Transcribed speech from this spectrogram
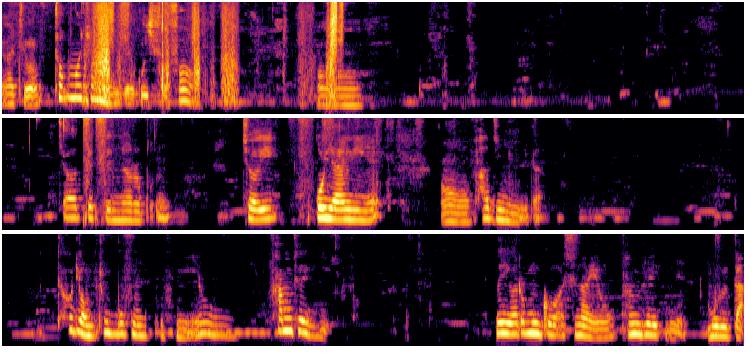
제가 지금 스톱모션 만들고 있어서 어. 자 어쨌든 여러분 저희 고양이의 어, 사진입니다. 털이 엄청 뽀송뽀송해요. 삼색이. 네 여러분 그거 아시나요? 삼색이는 모두 다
